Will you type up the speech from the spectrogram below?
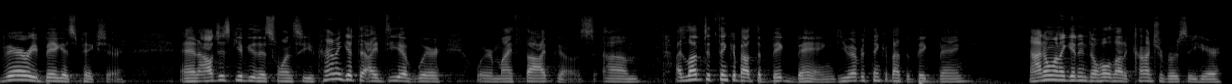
very biggest picture. And I'll just give you this one so you kind of get the idea of where, where my thought goes. Um, I love to think about the Big Bang. Do you ever think about the Big Bang? Now, I don't want to get into a whole lot of controversy here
